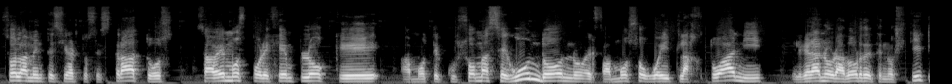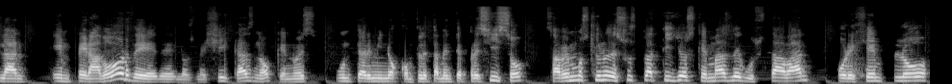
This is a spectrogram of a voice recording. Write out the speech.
solamente ciertos estratos. Sabemos, por ejemplo, que a Motecuzoma II, ¿no? el famoso Huaytlactuani, el gran orador de Tenochtitlan, emperador de, los mexicas, ¿no? que no es un término completamente preciso. Sabemos que uno de sus platillos que más le gustaban, por ejemplo,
